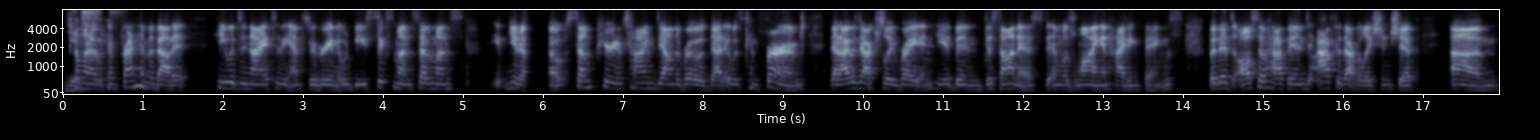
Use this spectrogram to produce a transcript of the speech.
Yes. And when I would confront him about it, he would deny it to the nth degree. And it would be six months, seven months, you know, some period of time down the road that it was confirmed that I was actually right and he had been dishonest and was lying and hiding things. But that's also happened after that relationship um,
